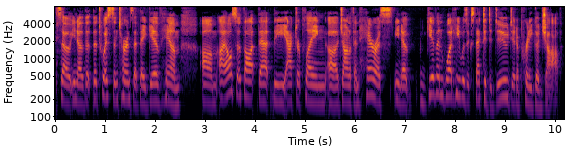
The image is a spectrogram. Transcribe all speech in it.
So, you know, the, the twists and turns that they give him. Um, I also thought that the actor playing uh, Jonathan Harris, you know, given what he was expected to do, did a pretty good job.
